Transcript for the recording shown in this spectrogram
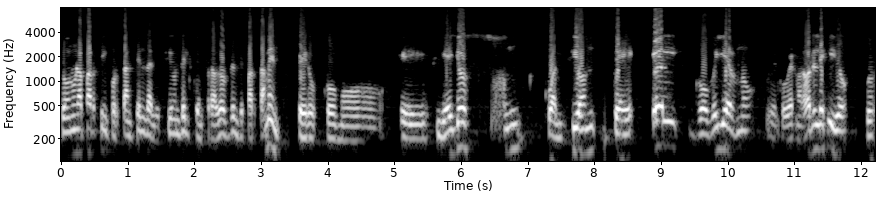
son una parte importante en la elección del Contralor del Departamento, pero como si ellos son coalición de el gobierno, del gobernador elegido, pues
